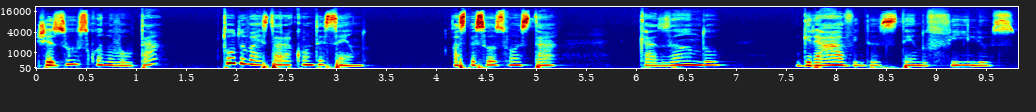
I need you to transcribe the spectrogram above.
Jesus, quando voltar, tudo vai estar acontecendo. As pessoas vão estar casando, grávidas, tendo filhos,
